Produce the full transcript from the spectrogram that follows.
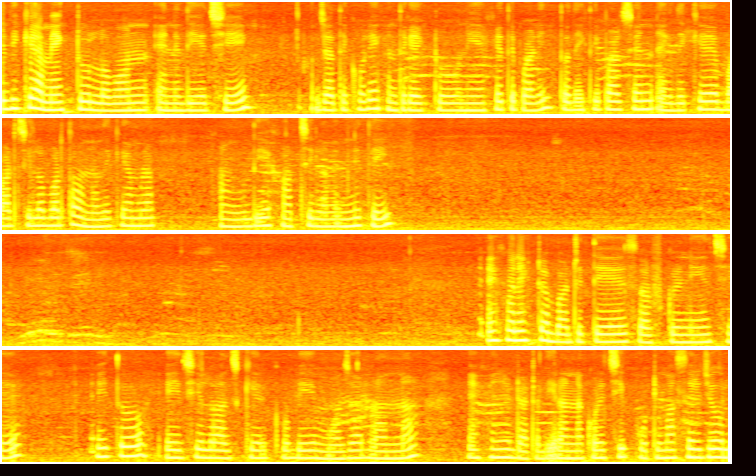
এদিকে আমি একটু লবণ এনে দিয়েছি, যাতে করে এখান থেকে একটু নিয়ে খেতে পারি। তো দেখতে পাচ্ছেন, একদিকে বাড়ছিল বর্তা, অন্যদিকে আমরা আঙুল দিয়ে খাচ্ছিলাম এমনিতেই। এখন একটা বাটিতে সার্ভ করে নিয়েছে। এই তো, এই ছিল আজকের খুবই মজার রান্না। এখানে ডাটা দিয়ে রান্না করেছি পুঁটি মাছের ঝোল।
